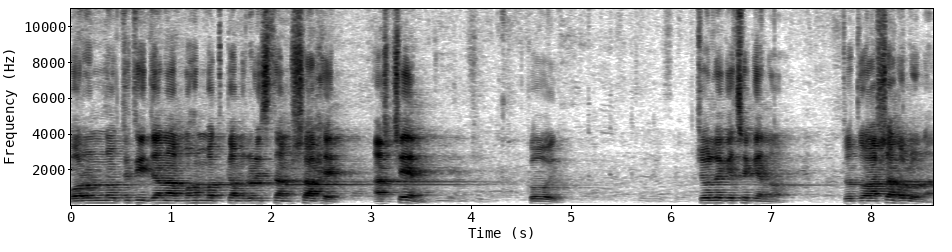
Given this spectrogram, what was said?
বরণ্য অতিথি জানাব মোহাম্মদ কামরুল ইসলাম সাহেব। আসছেন? কই? চলে গেছে কেন? তো তো আশা হলো না।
